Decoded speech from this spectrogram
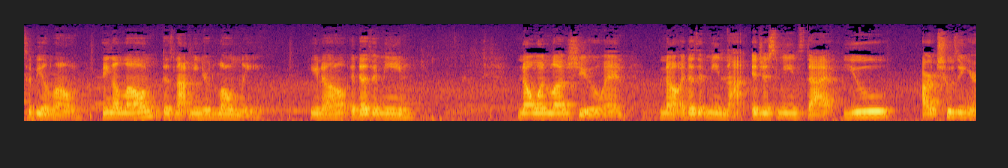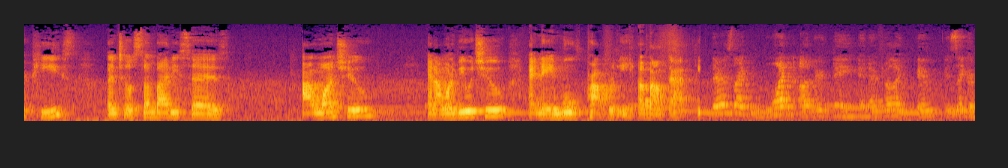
to be alone. Being alone does not mean you're lonely. You know, it doesn't mean no one loves you and no, it doesn't mean that. It just means that you are choosing your peace until somebody says, I want you and I want to be with you and they move properly about that. There's like one other thing and I feel like it, it's like a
